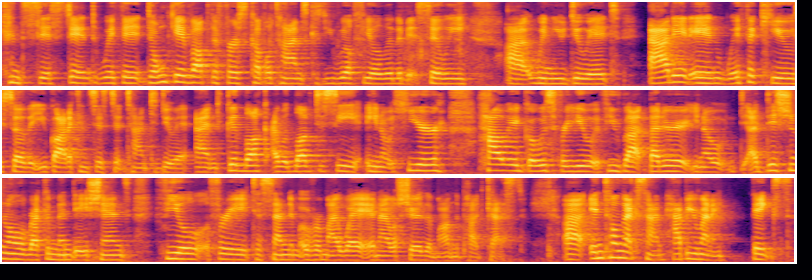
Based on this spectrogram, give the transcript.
consistent with it. Don't give up the first couple times because you will feel a little bit silly uh, when you do it add it in with a cue so that you've got a consistent time to do it. And good luck. I would love to see, you know, hear how it goes for you. If you've got better, you know, additional recommendations, feel free to send them over my way and I will share them on the podcast. Uh, until next time, happy running. Thanks.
